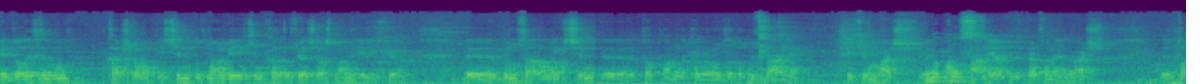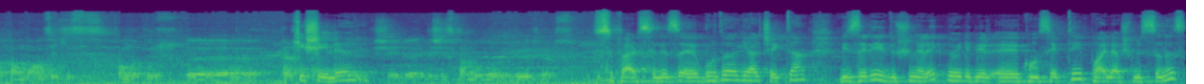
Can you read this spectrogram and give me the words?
E, dolayısıyla bunu karşılamak için uzman bir hekim kadrosuyla çalışmanız gerekiyor. E, bunu sağlamak için e, toplamda kadromuzda 9 tane hekim var. E, Dokuz. 10 tane yardımcı personel var. E, toplamda 18 19 e, Kişiyle. kişiyle Diş İstanbul'u yürütüyoruz. Süpersiniz. Ee, Burada gerçekten bizleri düşünerek böyle bir e, konsepti paylaşmışsınız.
